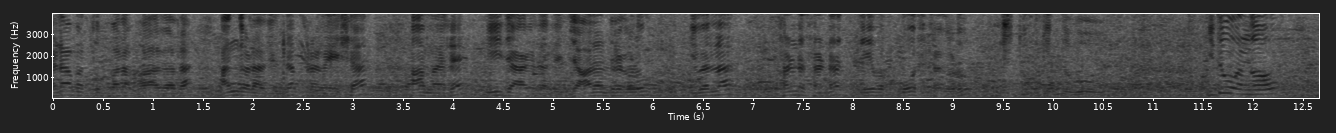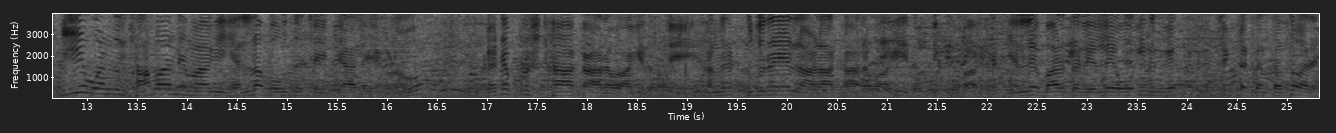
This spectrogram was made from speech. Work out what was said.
ಎಡ ಮತ್ತು ಹೊರಭಾಗದ ಅಂಗಳದಿಂದ ಪ್ರವೇಶ ಆಮೇಲೆ ಈ ಜಾಗದಲ್ಲಿ ಜಾಲಂಧ್ರಗಳು ಇವೆಲ್ಲ ಸಣ್ಣ ಸಣ್ಣ ದೇವಕೋಷ್ಠಗಳು ಇಷ್ಟು ಇದ್ದವು. ಇದು ಒಂದು ಈ ಒಂದು ಸಾಮಾನ್ಯವಾಗಿ ಎಲ್ಲ ಬೌದ್ಧ ಚೈತ್ಯಾಲಯಗಳು ಗಜಪೃಷ್ಠಾಕಾರವಾಗಿರುತ್ತೆ. ಅಂದರೆ ಕುದುರೆ ಲಾಳಾಕಾರವಾಗಿ ಇರುತ್ತೆ. ಎಲ್ಲೇ ಭಾರತದಲ್ಲಿ ಎಲ್ಲೇ ಹೋಗಿ ನಿಮಗೆ ಸಿಗ್ತಕ್ಕಂಥದ್ದು ಅದೇ.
